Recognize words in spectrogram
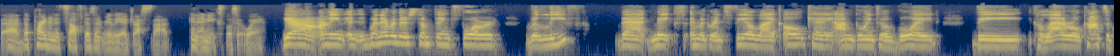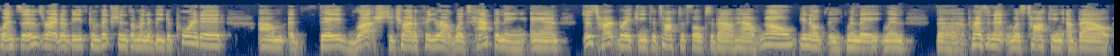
uh, the pardon itself doesn't really address that in any explicit way. Yeah i mean whenever there's something for relief that makes immigrants feel like okay i'm going to avoid the collateral consequences right of these convictions i'm going to be deported um, they rush to try to figure out what's happening and just heartbreaking to talk to folks about how no you know the, when they when the president was talking about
